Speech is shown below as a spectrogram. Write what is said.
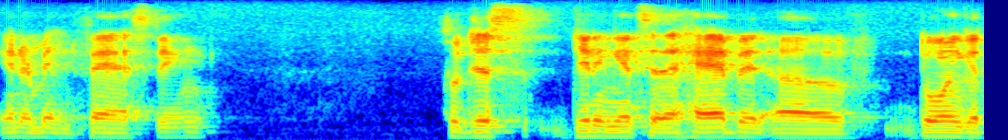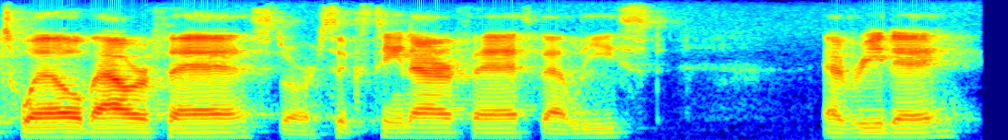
intermittent fasting. So just getting into the habit of doing a 12 hour fast or 16 hour fast at least every day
